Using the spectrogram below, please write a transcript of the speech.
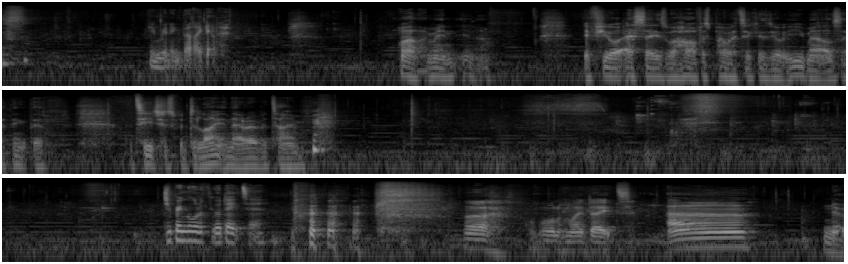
you meaning that I get it? Well, I mean, you know, if your essays were half as poetic as your emails, I think the, the teachers would delight in their overtime. Do you bring all of your dates here? Uh, all of my dates. Uh, no,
